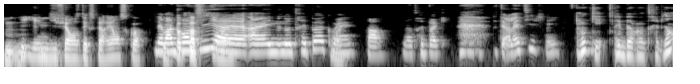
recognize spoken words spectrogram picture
Mm, Il y a une différence d'expérience, quoi. D'avoir Pas- pas- grandi ouais. euh, à une autre époque, ouais. Ouais. Enfin, notre époque. C'était relatif, mais... Ok, eh ben très bien.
